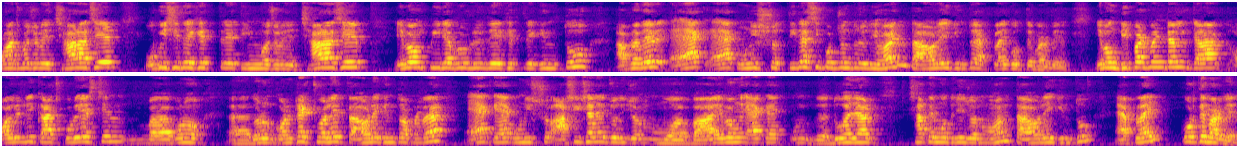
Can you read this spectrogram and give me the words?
পাঁচ বছরের ছাড় আছে ওবিসিদের ক্ষেত্রে তিন বছরের ছাড় আছে এবং পিডাব্লিউডিদের ক্ষেত্রে কিন্তু আপনাদের এক এক উনিশশো তিরাশি পর্যন্ত যদি হয়, তাহলেই কিন্তু অ্যাপ্লাই করতে পারবেন। এবং ডিপার্টমেন্টাল যারা অলরেডি কাজ করে এসছেন বা কোনো ধরুন কন্ট্রাকচুয়ালে তাহলে কিন্তু আপনারা এক এক উনিশশো আশি সালে যদি জন্ম, বা এবং এক এক দু হাজার সাতের মধ্যে যদি জন্ম হন, তাহলেই কিন্তু অ্যাপ্লাই করতে পারবেন।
